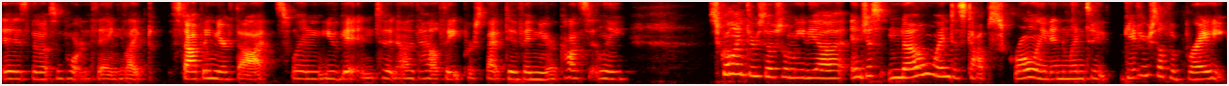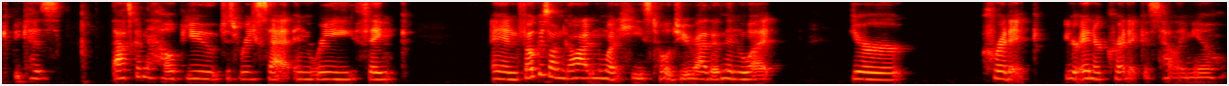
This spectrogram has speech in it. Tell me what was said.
is the most important thing. Like stopping your thoughts when you get into an unhealthy perspective and you're constantly scrolling through social media and just know when to stop scrolling and when to give yourself a break because that's going to help you just reset and rethink and focus on God and what He's told you rather than what your critic, your inner critic, is telling you.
